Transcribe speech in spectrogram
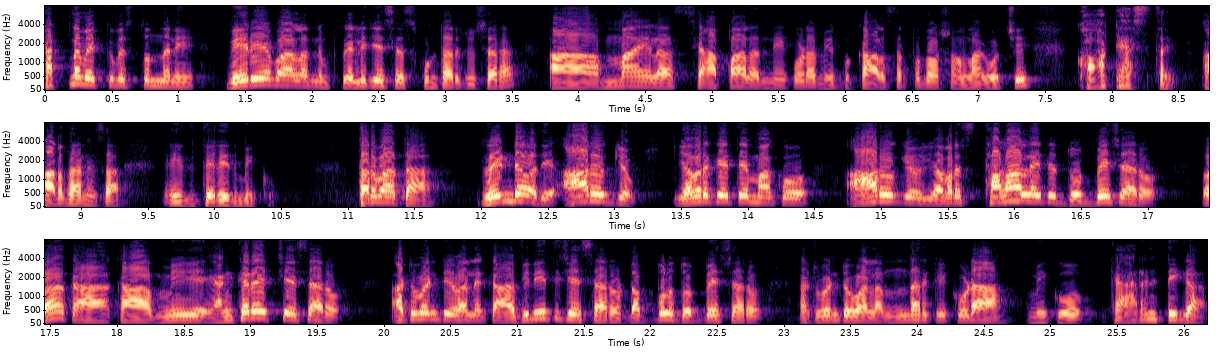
కట్నం ఎక్కువిస్తుందని వేరే వాళ్ళని పెళ్ళి చేసేసుకుంటారు చూసారా? ఆ అమ్మాయిల శాపాలన్నీ కూడా మీకు కాలసర్పదోషంలాగా వచ్చి కాటేస్తాయి. ఆడదాని సా ఇది తెలియదు మీకు. తర్వాత రెండవది ఆరోగ్యం. ఎవరికైతే మాకు ఆరోగ్యం ఎవరి స్థలాలు అయితే దొబ్బేశారో కా- కా- మీ ఎంకరేజ్ చేశారో అటువంటి వాళ్ళకి అవినీతి చేశారో డబ్బులు దొబ్బేశారో అటువంటి వాళ్ళందరికీ కూడా మీకు గ్యారంటీగా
